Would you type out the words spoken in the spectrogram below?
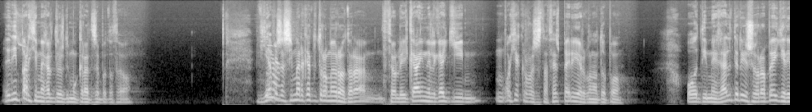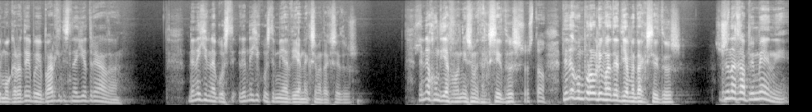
Δεν υπάρχει μεγαλύτερος δημοκράτης από το Θεό. Διάβαζα σήμερα κάτι τρομερό τώρα. Θεολογικά είναι λιγάκι, όχι ακριβώς ασταθές, περίεργο να το πω. Ότι η μεγαλύτερη ισορροπία και δημοκρατία που υπάρχει είναι στην Αγία Τριάδα. Δεν έχει, ακουστεί, δεν έχει ακουστεί μια διένεξη μεταξύ τους. Δεν έχουν διαφωνήσει μεταξύ τους. Σωστό. Δεν έχουν πρόβλημα τέτοια μεταξύ τους. Του είναι αγαπημένοι;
